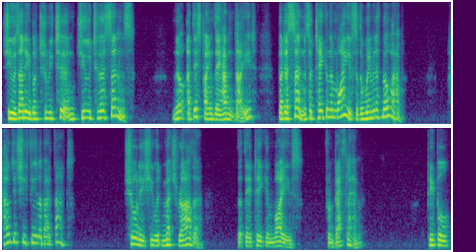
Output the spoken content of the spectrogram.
she was unable to return due to her sons. No, at this time they hadn't died, but her sons had taken them wives of the women of Moab. How did she feel about that? Surely she would much rather that they had taken wives from Bethlehem, people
